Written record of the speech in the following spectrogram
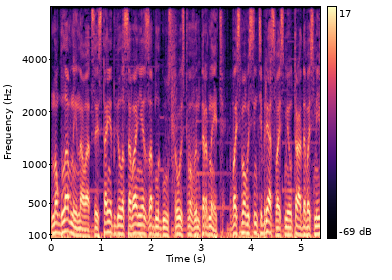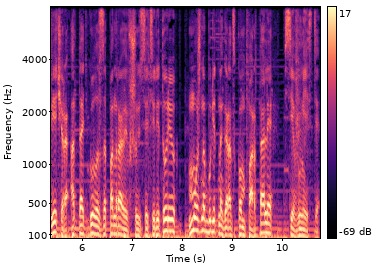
Но главной инновацией станет голосование за благоустройство в интернете. 8 сентября с 8 утра до 8 вечера отдать голос за понравившуюся территорию можно будет на городском портале «Все вместе».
